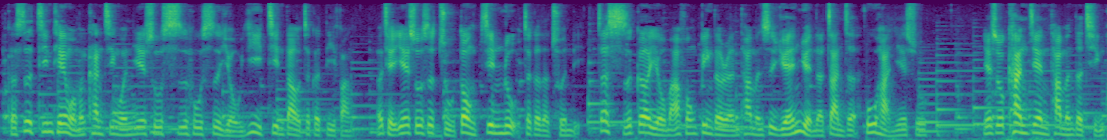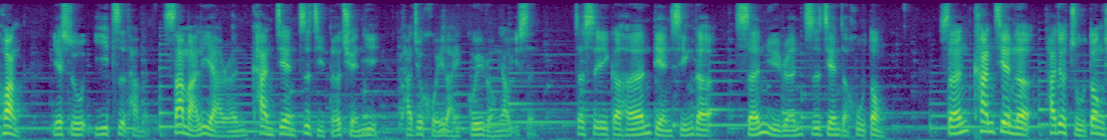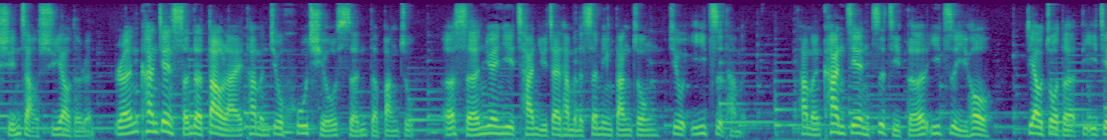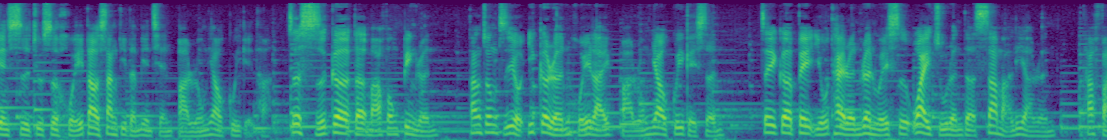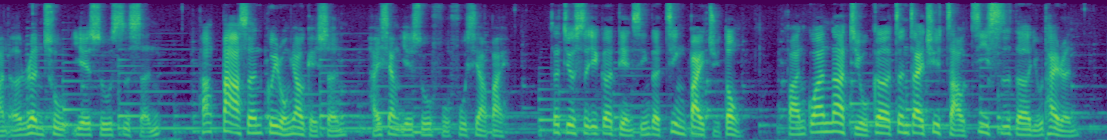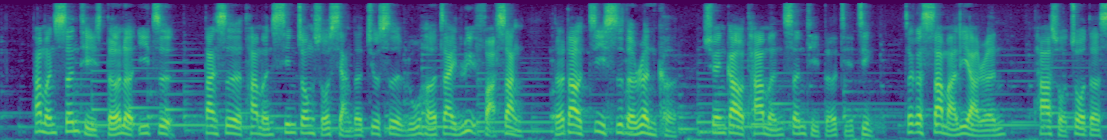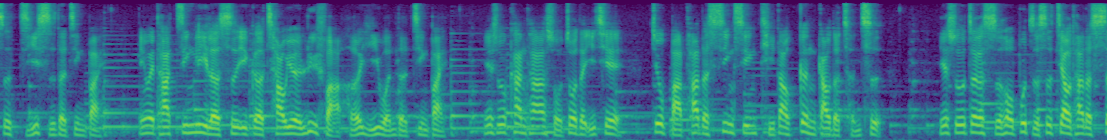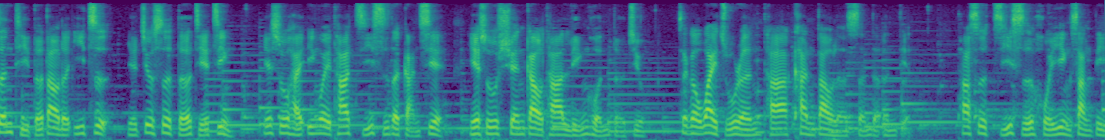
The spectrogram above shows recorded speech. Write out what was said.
可是今天我们看经文，耶稣似乎是有意进到这个地方，而且耶稣是主动进入这个的村里。这十个有麻风病的人，他们是远远的站着呼喊耶稣。耶稣看见他们的情况，耶稣医治他们。撒玛利亚人看见自己得痊愈，他就回来归荣耀于神。这是一个很典型的神与人之间的互动。神看见了，他就主动寻找需要的人。人看见神的到来，他们就呼求神的帮助，而神愿意参与在他们的生命当中，就医治他们。他们看见自己得医治以后，要做的第一件事就是回到上帝的面前，把荣耀归给他。这十个的麻风病人当中，只有一个人回来把荣耀归给神。这个被犹太人认为是外族人的撒玛利亚人，他反而认出耶稣是神。他大声归荣耀给神，还向耶稣俯伏下拜，这就是一个典型的敬拜举动。反观那九个正在去找祭司的犹太人，他们身体得了医治，但是他们心中所想的就是如何在律法上得到祭司的认可，宣告他们身体得洁净。这个撒玛利亚人，他所做的是及时的敬拜。因为他经历了是一个超越律法和仪文的敬拜，耶稣看他所做的一切，就把他的信心提到更高的层次。耶稣这个时候不只是叫他的身体得到了医治，也就是得洁净。耶稣还因为他及时的感谢，耶稣宣告他灵魂得救。这个外族人他看到了神的恩典，他是及时回应上帝。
